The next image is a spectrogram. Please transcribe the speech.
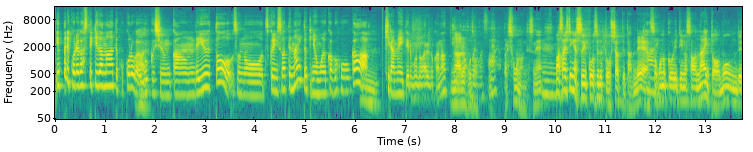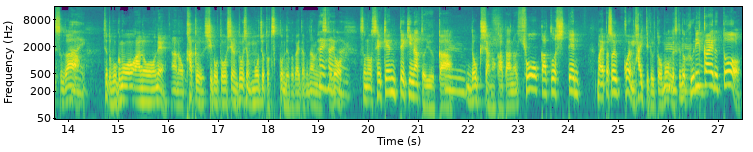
やっぱりこれが素敵だなって心が動く瞬間で言うと、その机に座ってない時に思い浮かぶ方が、うん。きらめいてるものがあるのかなってなるほど、思いますね。あやっ。ぱりそうなんですね、うん。まあ最終的には遂行するとおっしゃってたんで、はい。そこのクオリティの差はないとは思うんですが、はい、ちょっと僕もあのねあの書く仕事をしてるどうしてももうちょっと突っ込んで伺いたくなるんですけど、その世間的なというか、うん。読者の方の評価としてまあやっぱそういう声も入ってくると思うんですけど、振り返ると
